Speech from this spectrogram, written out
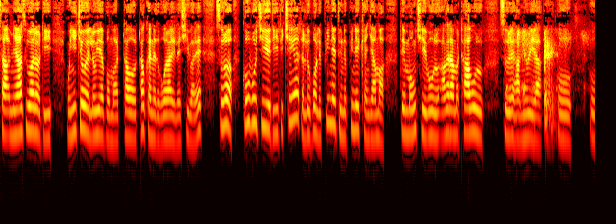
စာအများစုကတော့ဒီဝင်းကြီးချုပ်ရဲ့လုပ်ရပုံမှာထောက်ထောက်ခံတဲ့သဘောထားတွေလည်းရှိပါတယ်ဆိုတော့ကိုဘိုကြီးရဲ့ဒီတစ်ချိန်ကတလို့ပေါ့လေဖိနှိပ်သူနဲ့ဖိနှိပ်ခံကြမှာတင်မုံချေဖို့လို့အာဂရမထားဖို့ဆိုတဲ့ဟာမျိုးတွေကဟိုဟို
